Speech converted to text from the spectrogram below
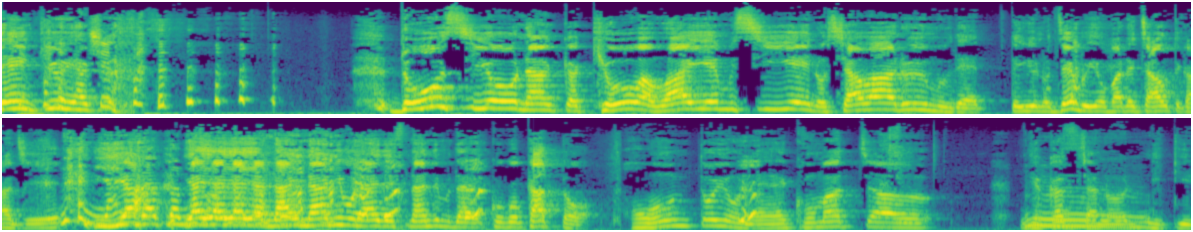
1900、どうしよう、なんか今日は YMCA のシャワールームでっていうの全部呼ばれちゃうって感じ？いや、いやいやいやいや、ない、何もないです。何にもない。ここカット。本当よね。困っちゃう。じゃあ、かずちゃんの日記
